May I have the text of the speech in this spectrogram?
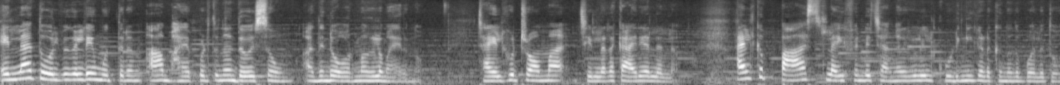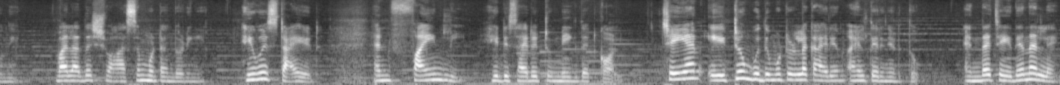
എല്ലാ തോൽവികളുടെയും ഉത്തരം ആ ഭയപ്പെടുത്തുന്ന ദിവസവും അതിന്റെ ഓർമ്മകളുമായിരുന്നു. ചൈൽഡ്ഹുഡ് ട്രോമ ചില്ലറ കാര്യമല്ലല്ലോ. അയാൾക്ക് പാസ്റ്റ് ലൈഫിന്റെ ചങ്ങലകളിൽ കുടുങ്ങിക്കിടക്കുന്നത് പോലെ തോന്നി. വല്ലാതെ ശ്വാസം മുട്ടാൻ തുടങ്ങി. He was tired and finally he decided to make that call ചെയ്യാൻ ഏറ്റവും ബുദ്ധിമുട്ടുള്ള കാര്യം അയാൾ തിരഞ്ഞെടുത്തു. എന്താ ചെയ്തതെന്നല്ലേ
